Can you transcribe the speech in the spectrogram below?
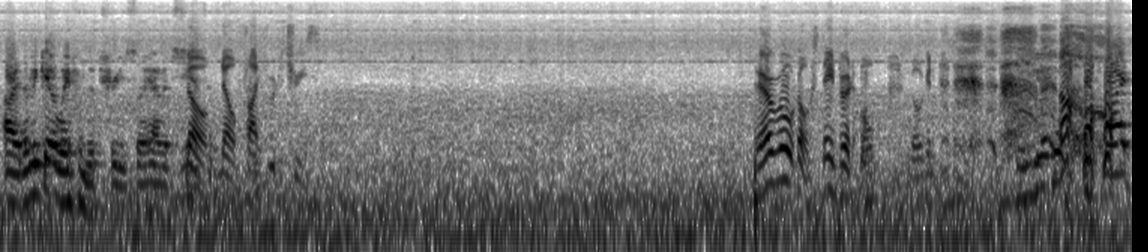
Alright, let me get away from the trees so I have a chance. No, no, fly through the trees. Roll? No, oh, stay bird. Oh, Logan. Oh, what?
